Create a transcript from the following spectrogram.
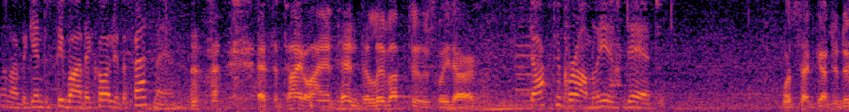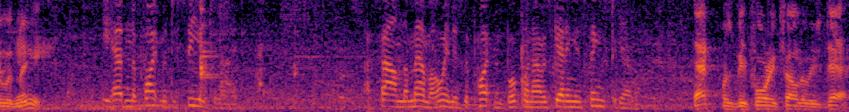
well, I begin to see why they call you the Fat Man. That's a title I intend to live up to, sweetheart. Dr. Bromley is dead. What's that got to do with me? He had an appointment to see you tonight. I found the memo in his appointment book when I was getting his things together. That was before he fell to his death.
